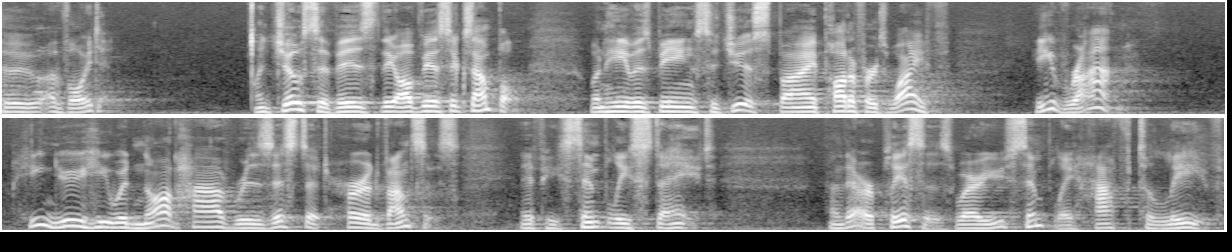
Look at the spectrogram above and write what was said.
to avoid it. And Joseph is the obvious example. When he was being seduced by Potiphar's wife, he ran. He knew he would not have resisted her advances if he simply stayed. And there are places where you simply have to leave.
